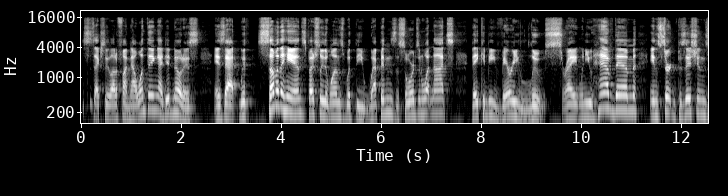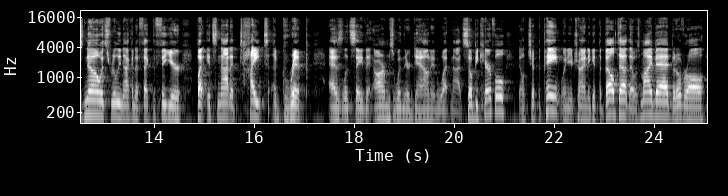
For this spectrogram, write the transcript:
This is actually a lot of fun. Now, one thing I did notice is that with some of the hands, especially the ones with the weapons, the swords and whatnot, they can be very loose, right? When you have them in certain positions, no, it's really not going to affect the figure, but it's not a tight a grip as, let's say, the arms when they're down and whatnot. So be careful. Don't chip the paint when you're trying to get the belt out. That was my bad, but overall,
